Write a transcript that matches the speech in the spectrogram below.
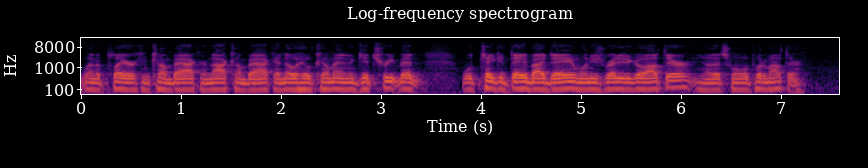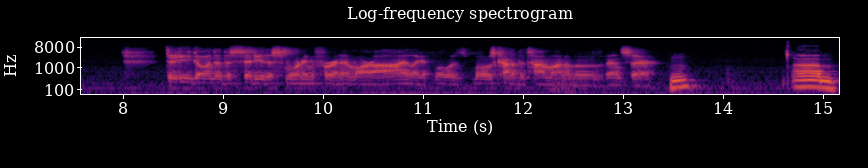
when a player can come back or not come back. I know he'll come in and get treatment. We'll take it day by day, and when he's ready to go out there, you know that's when we'll put him out there. Did he go into the city this morning for an MRI? Like, what was what was kind of the timeline of events there? Um,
